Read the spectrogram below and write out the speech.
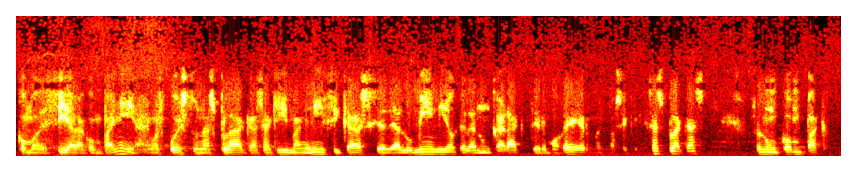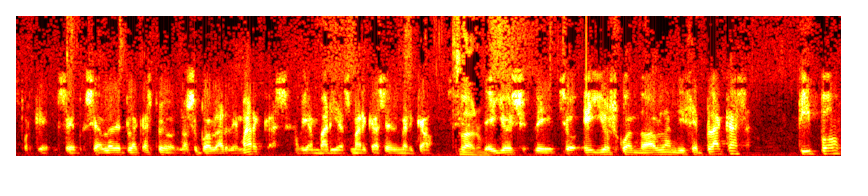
como decía la compañía, hemos puesto unas placas aquí magníficas de aluminio que dan un carácter moderno, no sé qué. Esas placas son un compact, porque se, se, habla de placas, pero no se puede hablar de marcas. Habían varias marcas en el mercado. Claro. Ellos, de hecho, ellos cuando hablan, dice placas tipo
